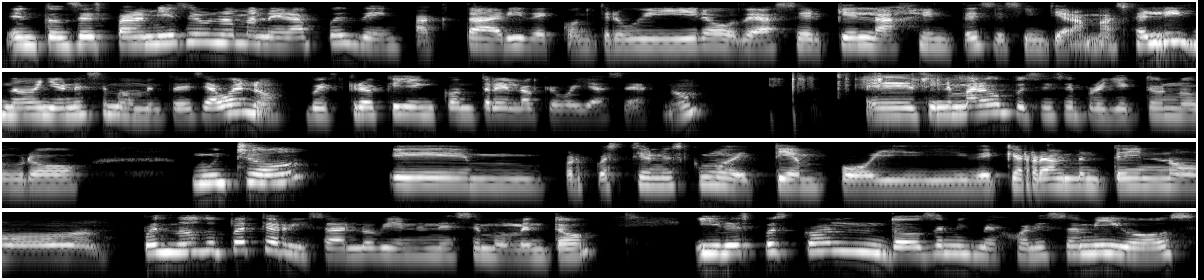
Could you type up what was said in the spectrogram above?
Entonces, para mí esa era una manera pues de impactar y de contribuir o de hacer que la gente se sintiera más feliz, ¿no? Yo en ese momento decía, bueno, pues creo que ya encontré lo que voy a hacer, ¿no? sin embargo, pues ese proyecto no duró mucho Em, por cuestiones como de tiempo y de que realmente no, pues no supe aterrizarlo bien en ese momento. Y después con dos de mis mejores amigos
